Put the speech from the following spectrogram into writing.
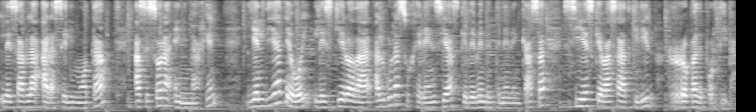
les habla Araceli Mota asesora en imagen y el día de hoy les quiero dar algunas sugerencias que deben de tener en casa si es que vas a adquirir ropa deportiva.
